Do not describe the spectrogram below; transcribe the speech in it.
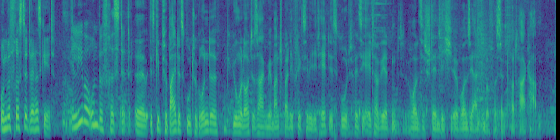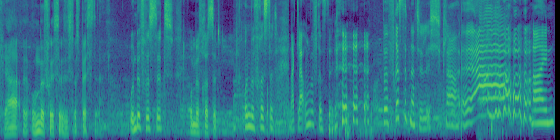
Unbefristet, wenn es geht. Lieber unbefristet. Äh, Es gibt für beides gute Gründe. Junge Leute sagen mir manchmal, die Flexibilität ist gut. Wenn sie älter werden, wollen sie ständig äh, wollen sie einen unbefristeten Vertrag haben. Ja, äh, unbefristet ist das Beste. Unbefristet? Unbefristet. Unbefristet. Na klar, unbefristet. Befristet natürlich, klar. Äh, ah! Nein.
